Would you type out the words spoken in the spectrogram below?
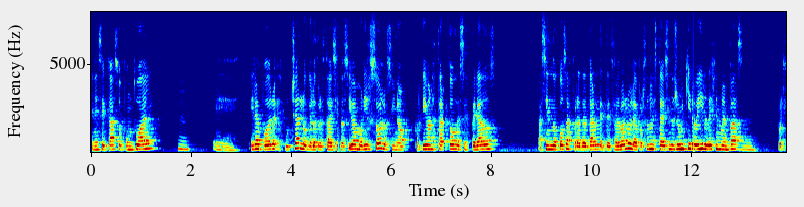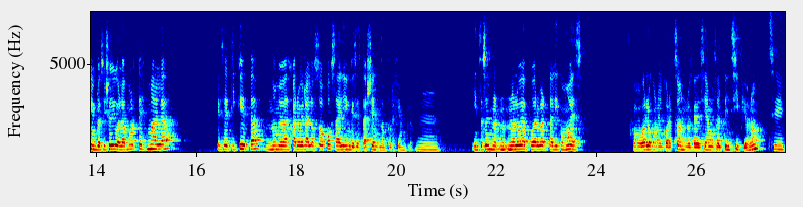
en ese caso puntual, mm. eh, era poder escuchar lo que el otro estaba diciendo, si iba a morir solo, si no, porque iban a estar todos desesperados haciendo cosas para tratar de, salvarlo y la persona le está diciendo, yo me quiero ir, déjenme en paz. Por ejemplo, si yo digo la muerte es mala, esa etiqueta no me va a dejar ver a los ojos a alguien que se está yendo, por ejemplo. Mm. Y entonces no, no, lo voy a poder ver tal y como es, como verlo con el corazón, lo que decíamos al principio, ¿no? Sí.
